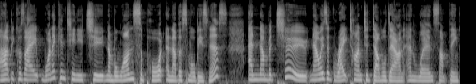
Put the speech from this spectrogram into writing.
uh, because I want to continue to number one support another small business, and number two, now is a great time to double down and learn something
